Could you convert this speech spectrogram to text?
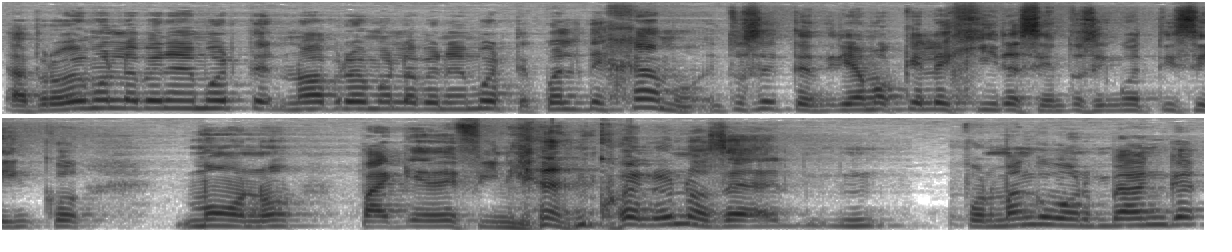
Aprobemos la pena de muerte, no aprobemos la pena de muerte. ¿Cuál dejamos? Entonces tendríamos que elegir a 155 monos para que definieran cuál o no. O sea, por mango por manga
